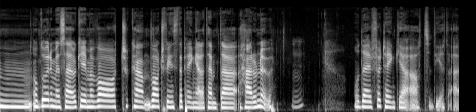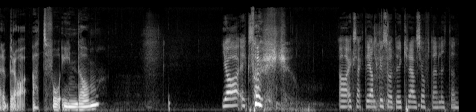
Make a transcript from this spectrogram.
Mm, och då är det mer så här, okej okay, men vart, kan, vart finns det pengar att hämta här och nu? Mm. Och därför tänker jag att det är bra att få in dem. Ja, exakt. Först. Ja, exakt. Det är alltid så att det krävs ju ofta en liten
